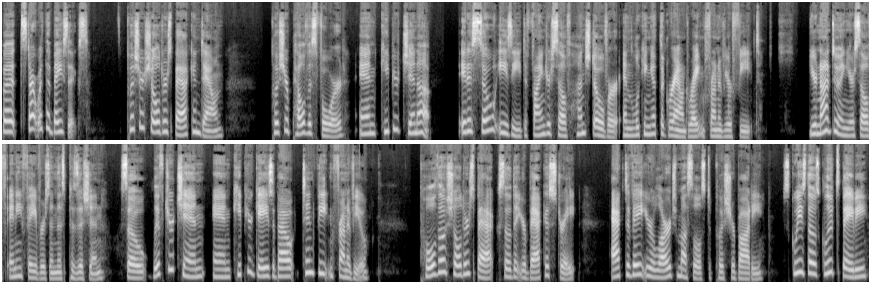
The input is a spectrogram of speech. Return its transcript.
but start with the basics. Push your shoulders back and down, push your pelvis forward, and keep your chin up. It is so easy to find yourself hunched over and looking at the ground right in front of your feet. You're not doing yourself any favors in this position, so lift your chin and keep your gaze about 10 feet in front of you. Pull those shoulders back so that your back is straight. Activate your large muscles to push your body. Squeeze those glutes, baby.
